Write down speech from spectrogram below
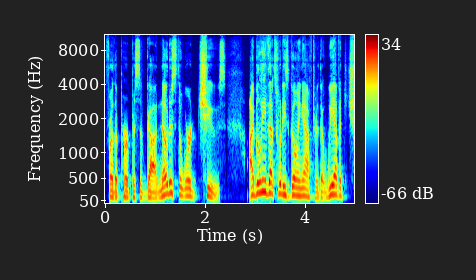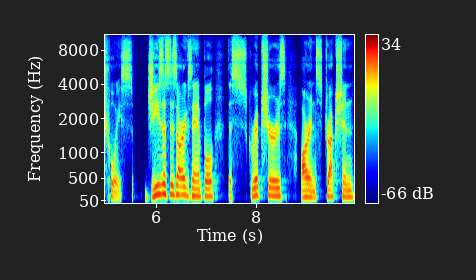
for the purpose of God. Notice the word choose. I believe that's what he's going after, that we have a choice. Jesus is our example, the scriptures, our instruction,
